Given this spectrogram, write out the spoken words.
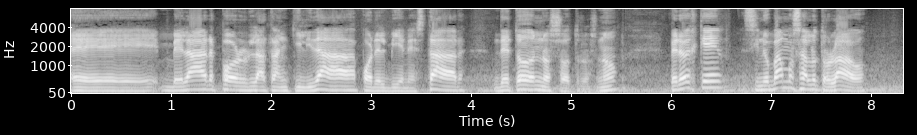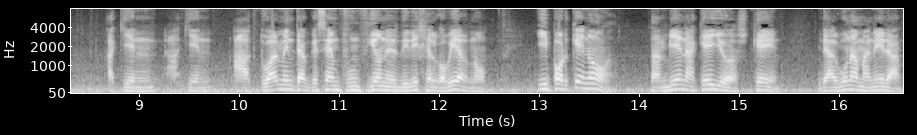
eh, velar por la tranquilidad, por el bienestar de todos nosotros, ¿no? Pero es que si nos vamos al otro lado, a quien, a quien actualmente, aunque sea en funciones, dirige el gobierno, y por qué no, también aquellos que de alguna manera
